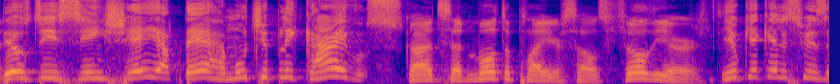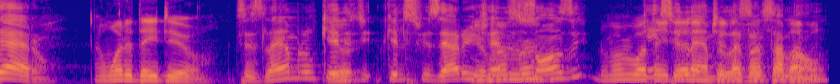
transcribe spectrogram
Deus disse: Enchei a terra, multiplicai-vos. God said, Multiply yourselves, fill the earth. E o que, que eles fizeram? And what did they do? Vocês lembram que You- eles, que eles fizeram em Gênesis remember? 11? Remember what Quem se lembra? Levanta a mão.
